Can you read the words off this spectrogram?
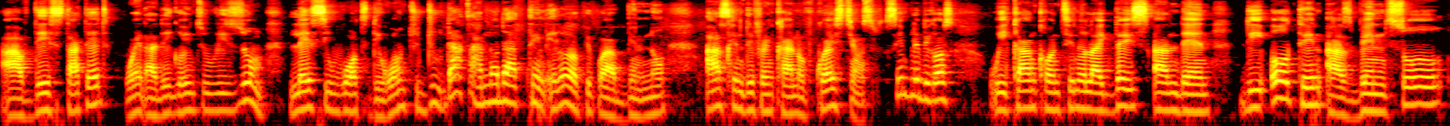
Have they started? When are they going to resume? Let's see what they want to do. That's another thing. A lot of people have been you know, asking different kind of questions simply because we can't continue like this. And then the whole thing has been so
